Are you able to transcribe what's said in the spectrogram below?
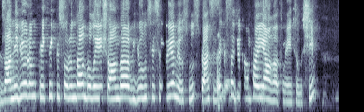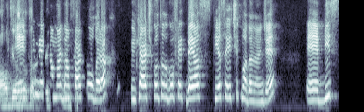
Zannediyorum teknik bir sorundan dolayı şu anda videonun sesini duyamıyorsunuz. Ben size kısaca kampanyayı anlatmaya çalışayım. Altyazıda Ee, tüm reklamlardan farklı olarak Ülker Çikolatalı Gofret Beyaz piyasaya çıkmadan önce e, biz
